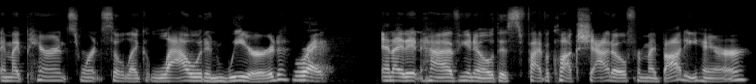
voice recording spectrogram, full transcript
and my parents weren't so like loud and weird, Right, and I didn't have you know this five o'clock shadow from my body hair,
